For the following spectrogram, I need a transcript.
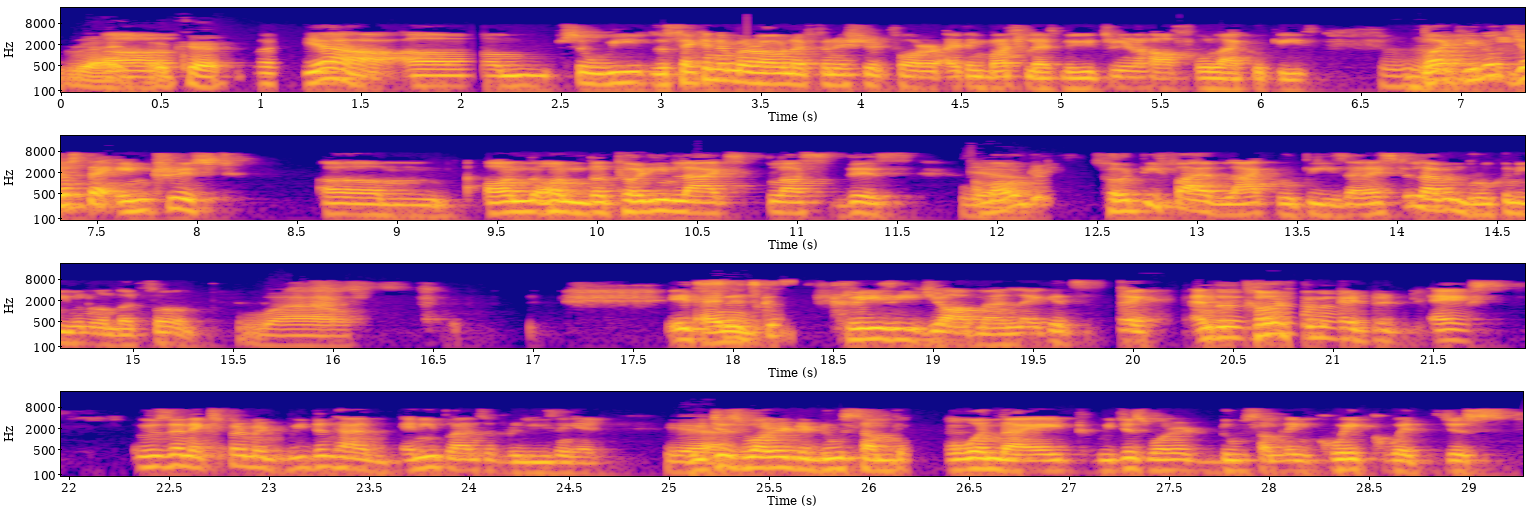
Right. Uh, okay. But yeah, um, so we the second time around, I finished it for I think much less, maybe three and a half, four lakh rupees. Mhm. But you know, just the interest um, on on the 13 lakhs plus this Yeah. amounted to 35 lakh rupees, and I still haven't broken even on that film. Wow. It's And- it's a crazy job, man. Like it's like, and the third time I did X, it was an experiment. We didn't have any plans of releasing it. Yeah. We just wanted to do something overnight. We just wanted to do something quick with just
